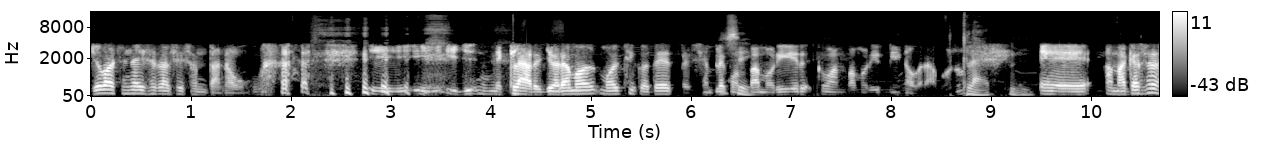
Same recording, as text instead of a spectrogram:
jo vaig néixer al 69 I, i, i, clar, jo era molt, molt xicotet, per exemple, quan Sí. va morir quan va morir Nino Bravo, no? Clar. Eh, a ma casa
